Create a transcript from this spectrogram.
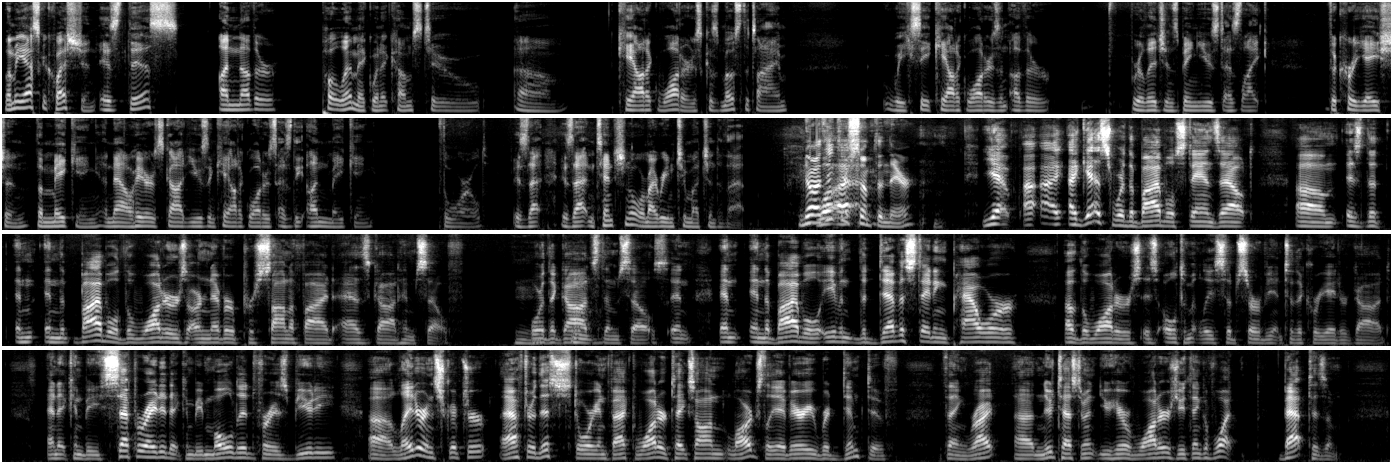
Let me ask a question: Is this another polemic when it comes to um, chaotic waters? Because most of the time we see chaotic waters and other religions being used as like the creation, the making, and now here's God using chaotic waters as the unmaking of the world. Is that is that intentional, or am I reading too much into that? No, I well, think there's I, something there. Yeah, I, I, guess where the Bible stands out um, is that in in the Bible the waters are never personified as God Himself hmm. or the gods hmm. themselves, and and in the Bible even the devastating power of the waters is ultimately subservient to the Creator God. And it can be separated, it can be molded for His beauty. Uh, later in Scripture, after this story, in fact, water takes on largely a very redemptive thing, right? Uh, New Testament, you hear of waters, you think of what? Baptism.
